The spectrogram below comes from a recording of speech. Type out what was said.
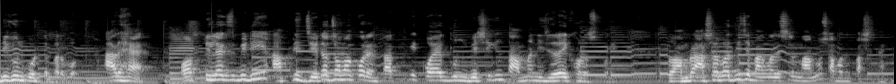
দ্বিগুণ করতে পারব। আর হ্যাঁ অপটিলাক্স বিডি আপনি যেটা জমা করেন তার থেকে কয়েক গুণ বেশি কিন্তু আমরা নিজেরাই খরচ করি। তো আমরা আশাবাদী যে বাংলাদেশের মানুষ আমাদের পাশে থাকে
